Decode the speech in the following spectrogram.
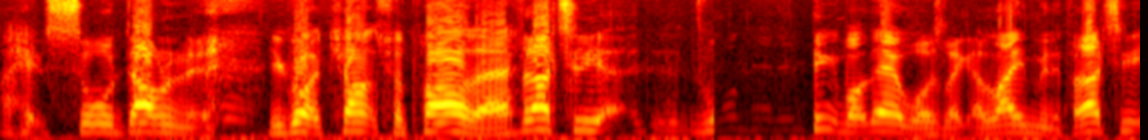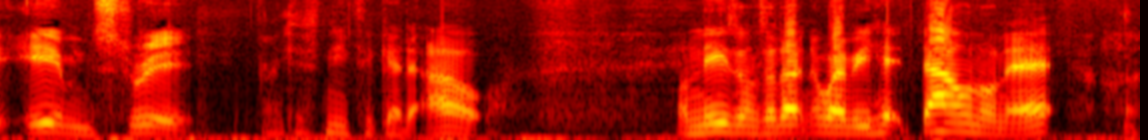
I hit so down on it. You got a chance for par there. If it actually, uh, the one about there was like alignment. If I actually aimed straight, I just need to get it out. On these ones, I don't know whether you hit down on it.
